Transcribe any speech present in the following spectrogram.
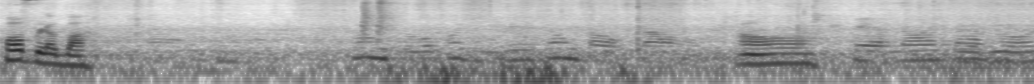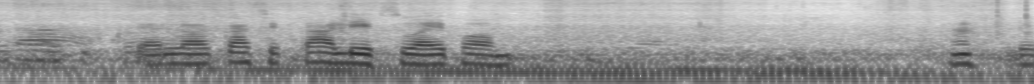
ครบแล้วบ่ช่องตัวพอดีเลยช่องเก่าเก่าอ๋อแปดร้อยเก้าร้อยเก้าสิบแปดร้อยเก้าสิบเก้าเลขสวยพร้อมฮะเดู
